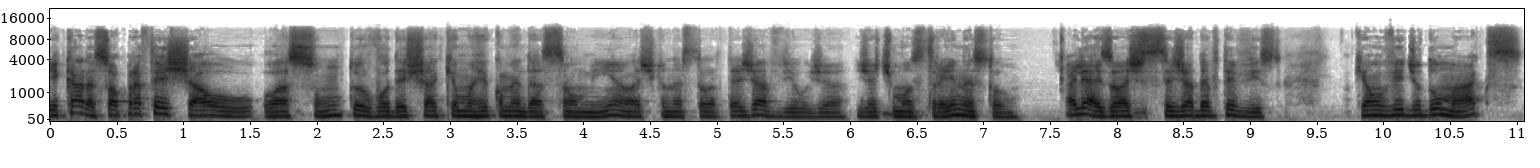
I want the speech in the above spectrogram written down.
E, cara, só para fechar o, o assunto, eu vou deixar aqui uma recomendação minha. Eu acho que o Nestor até já viu, já, já te mostrei, Nestor. Aliás, eu acho que você já deve ter visto. Que é um vídeo do Max.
